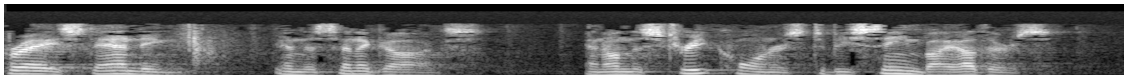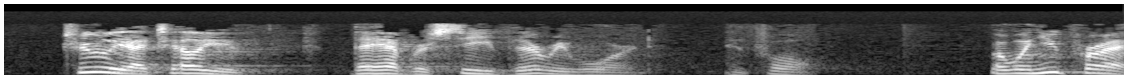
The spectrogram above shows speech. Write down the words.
pray standing in the synagogues and on the street corners to be seen by others. Truly, I tell you, they have received their reward in full. But when you pray,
